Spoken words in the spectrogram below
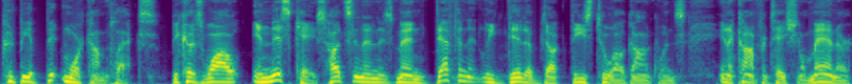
could be a bit more complex. Because while in this case, Hudson and his men definitely did abduct these two Algonquins in a confrontational manner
